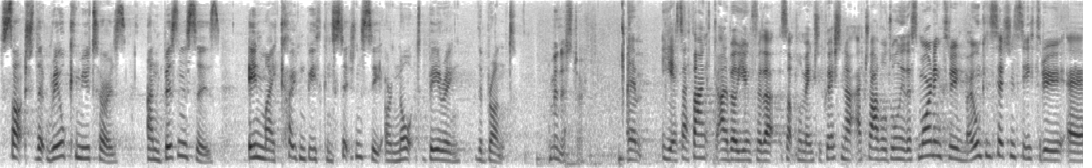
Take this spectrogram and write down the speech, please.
such that rail commuters and businesses in my Cowdenbeath constituency are not bearing the brunt? Minister. Um, yes, I thank Annabel Young for that supplementary question. I, I travelled only this morning through my own constituency, through uh,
